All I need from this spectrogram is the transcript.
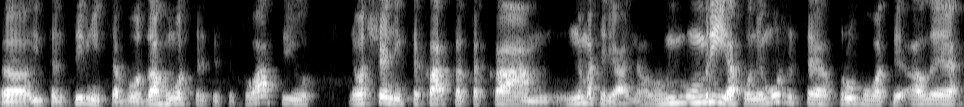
е, інтенсивність або загострити ситуацію. Отшельник це карта така нематеріальна. В, мріях вони можуть це пробувати, але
